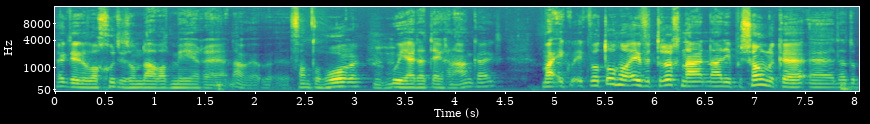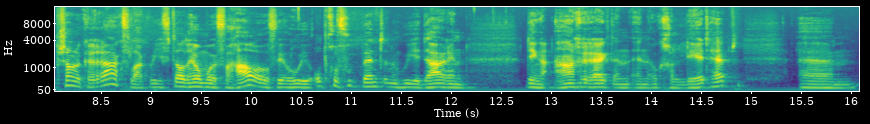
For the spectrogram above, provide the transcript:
Ik denk dat het wel goed is om daar wat meer uh, nou, van te horen, mhm. hoe jij daar tegenaan kijkt. Maar ik, ik wil toch nog even terug naar, naar die persoonlijke, dat de persoonlijke raakvlak. Want je vertelde een heel mooi verhaal over hoe je opgevoed bent en hoe je daarin dingen aangereikt en, en ook geleerd hebt. Um,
